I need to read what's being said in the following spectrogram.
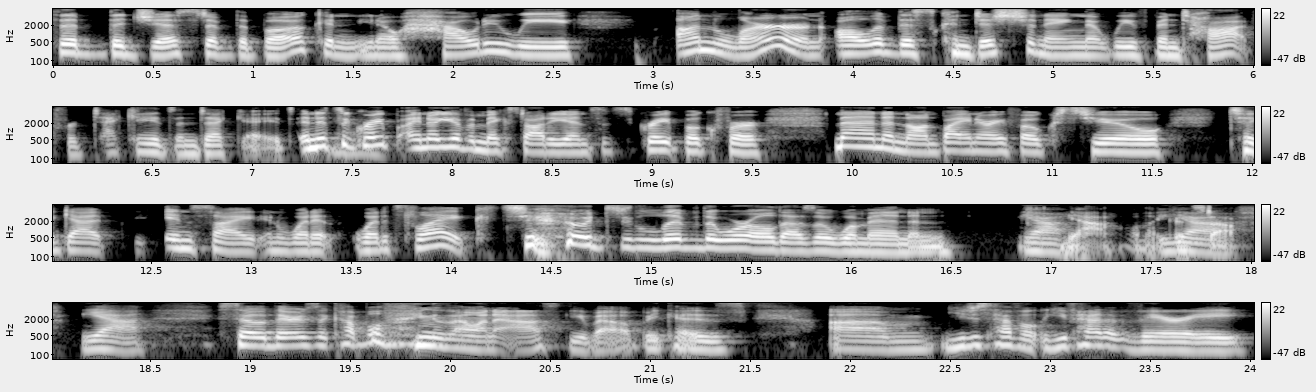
the the gist of the book and you know how do we unlearn all of this conditioning that we've been taught for decades and decades. And it's yeah. a great I know you have a mixed audience. It's a great book for men and non-binary folks too to get insight in what it what it's like to to live the world as a woman and yeah. Yeah. All that good yeah. stuff. Yeah. So there's a couple things I want to ask you about because um, you just have a, you've had a very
